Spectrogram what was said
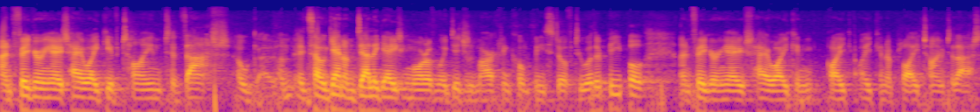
and figuring out how I give time to that. Oh, and so again, I'm delegating more of my digital marketing company stuff to other people and figuring out how I can I, I can apply time to that.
